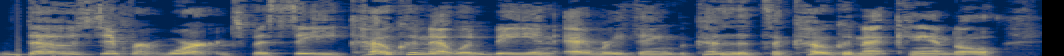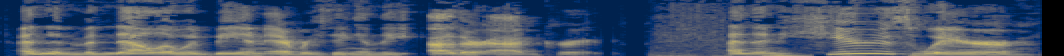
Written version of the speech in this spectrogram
those different words. But see, coconut would be in everything because it's a coconut candle. And then vanilla would be in everything in the other ad group. And then here's where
